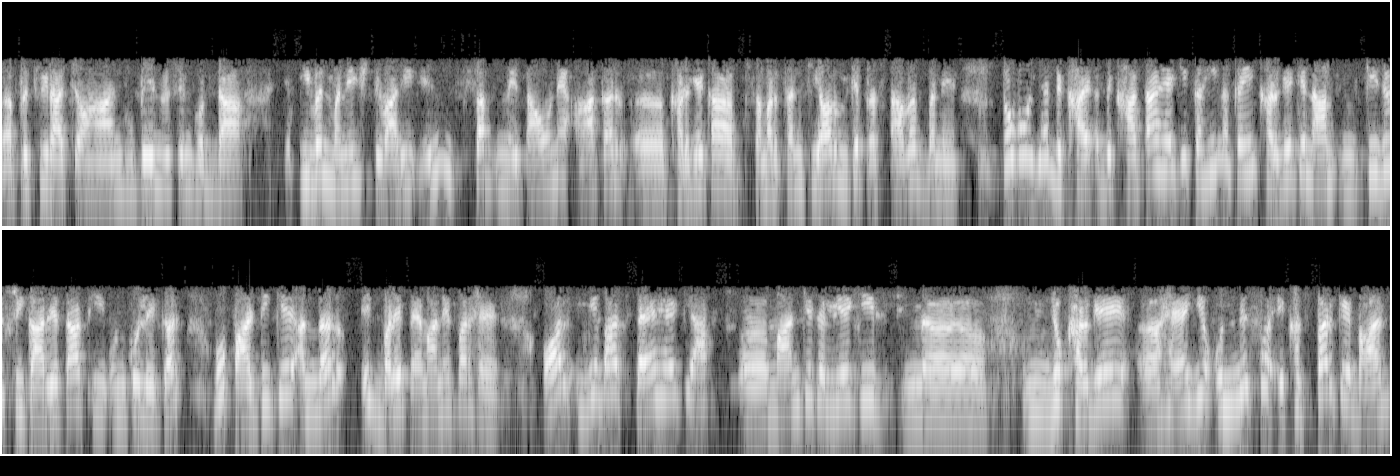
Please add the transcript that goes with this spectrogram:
पृथ्वीराज चौहान, भूपेंद्र सिंह हुड्डा, इवन मनीष तिवारी, इन सब नेताओं ने आकर खड़गे का समर्थन किया और उनके प्रस्तावक बने। तो वो ये दिखा दिखाता है कि कहीं ना कहीं खड़गे के नाम की जो स्वीकार्यता थी उनको लेकर, वो पार्टी के अंदर एक बड़े पैमाने पर है। और ये बात तय है कि आप मान के चलिए कि जो खड़गे हैं ये 1971 के बाद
